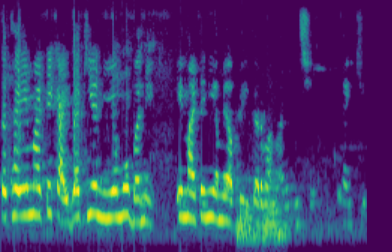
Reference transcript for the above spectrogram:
તથા એ માટે કાયદાકીય નિયમો બને એ માટેની અમે અપીલ કરવા માંગીએ છીએ. થેન્ક યુ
